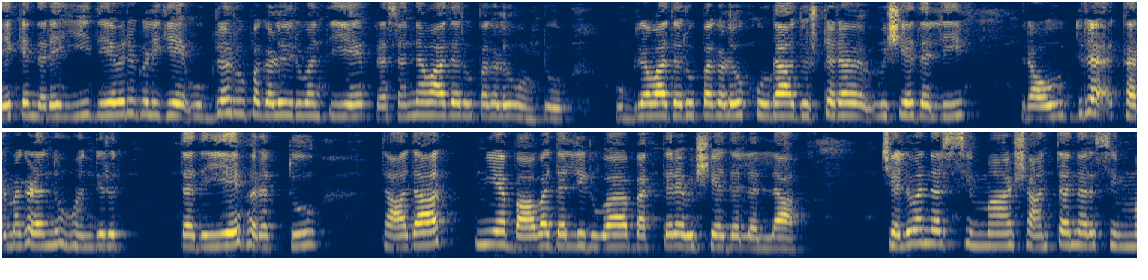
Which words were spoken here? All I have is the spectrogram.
ಏಕೆಂದರೆ ಈ ದೇವರುಗಳಿಗೆ ಉಗ್ರ ರೂಪಗಳು ಇರುವಂತೆಯೇ ಪ್ರಸನ್ನವಾದ ರೂಪಗಳು ಉಂಟು. ಉಗ್ರವಾದ ರೂಪಗಳು ಕೂಡ ದುಷ್ಟರ ವಿಷಯದಲ್ಲಿ ರೌದ್ರ ಕರ್ಮಗಳನ್ನು ಹೊಂದಿರುತ್ತದೆಯೇ ಹೊರತು ತಾದಾತ್ಮ್ಯ ಭಾವದಲ್ಲಿರುವ ಭಕ್ತರ ವಿಷಯದಲ್ಲ ಚೆಲುವ ನರಸಿಂಹ, ಶಾಂತ ನರಸಿಂಹ,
